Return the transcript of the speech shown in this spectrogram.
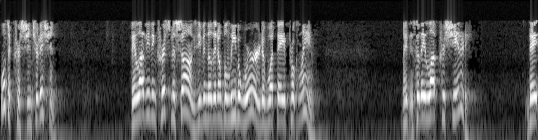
Well, it's a Christian tradition. They love even Christmas songs, even though they don't believe a word of what they proclaim. Right? So they love Christianity. They,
